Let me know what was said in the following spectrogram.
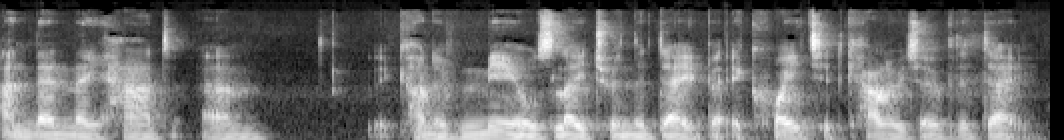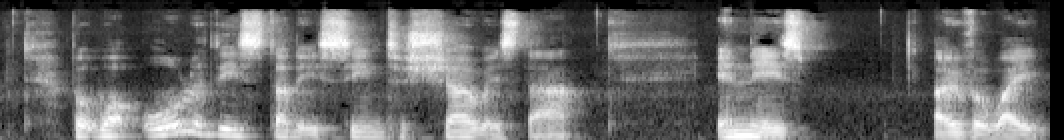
and then they had um, kind of meals later in the day, but equated calories over the day. But what all of these studies seem to show is that in these overweight,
